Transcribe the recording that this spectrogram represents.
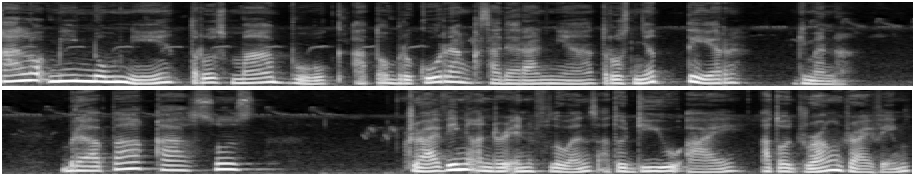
kalau minum nih terus mabuk atau berkurang kesadarannya, terus nyetir, gimana? Berapa kasus driving under influence atau DUI atau drunk driving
